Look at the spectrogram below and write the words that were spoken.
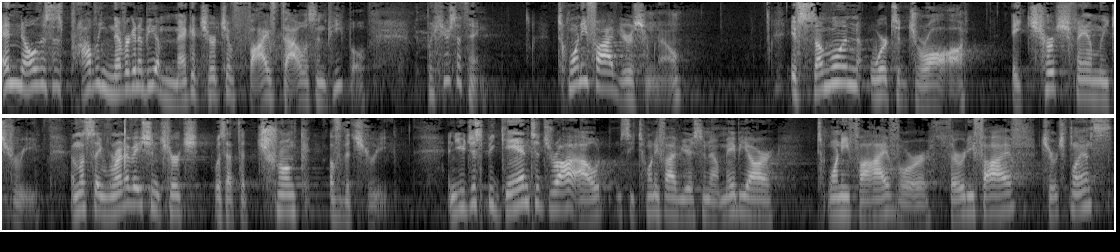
And no, this is probably never going to be a mega church of 5,000 people. But here's the thing 25 years from now, if someone were to draw a church family tree, and let's say Renovation Church was at the trunk of the tree, and you just began to draw out, see, 25 years from now, maybe our 25 or 35 church plants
